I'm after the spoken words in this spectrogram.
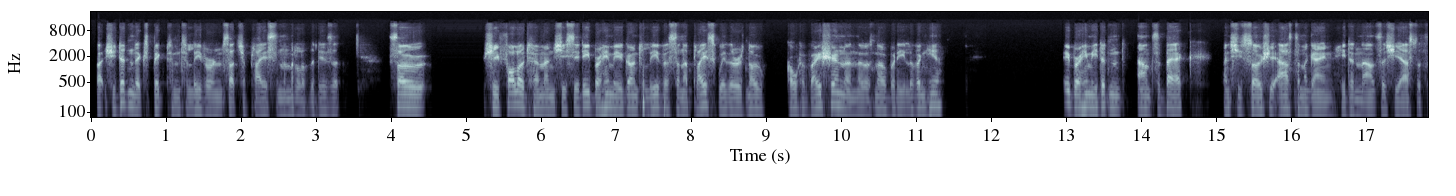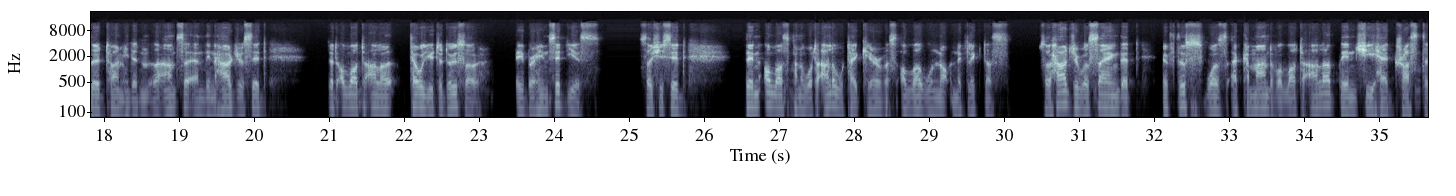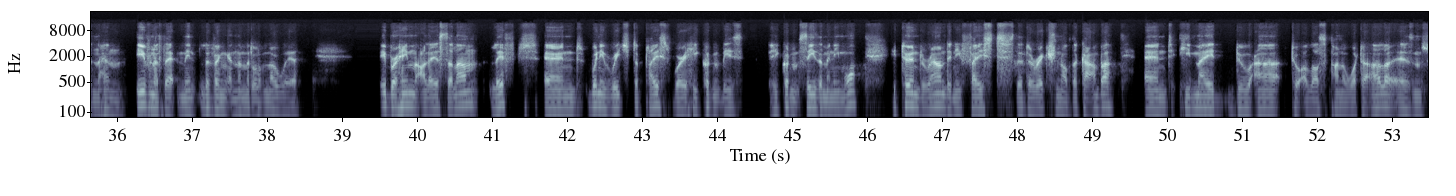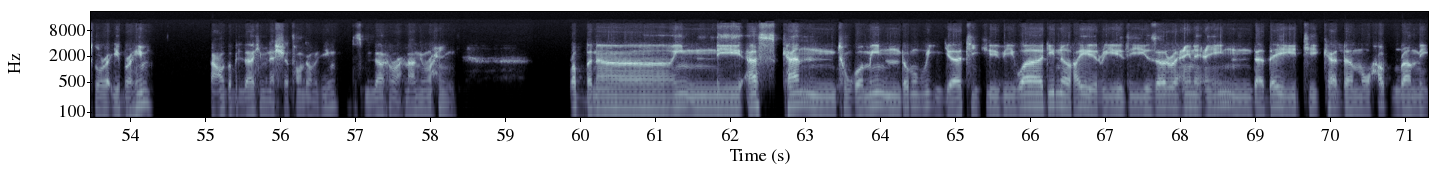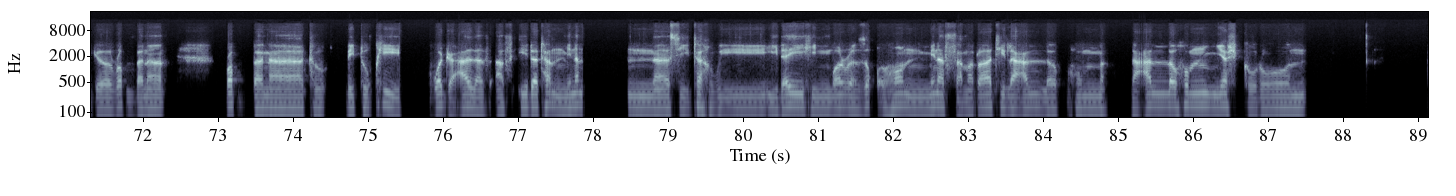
but she didn't expect him to leave her in such a place in the middle of the desert. So she followed him and she said, Ibrahim, are you going to leave us in a place where there is no cultivation and there was nobody living here? Ibrahim, he didn't answer back, and she so she asked him again. He didn't answer. She asked a third time. He didn't answer. And then Hajar said, Did Allah Ta'ala tell you to do so? Ibrahim said, Yes. So she said, Then Allah subhanahu wa ta'ala will take care of us. Allah will not neglect us. So Hajar was saying that if this was a command of Allah Ta'ala, then she had trust in him, even if that meant living in the middle of nowhere. Ibrahim alayhi salam left, and when he reached a place where he couldn't be he couldn't see them anymore. He turned around and he faced the direction of the Kaaba and he made dua to Allah subhanahu wa ta'ala as in Surah Ibrahim. أعوذ بالله من الشيطان الرجيم بسم الله الرحمن الرحيم ربنا إني أسكنت ومن ذريتك بواد غير ذي زرع عند بيتك المحرم. ربنا ربنا لتقيم واجعل أفئدة من الناس تهوي إليهم وارزقهم من الثمرات لعلهم لعلهم يشكرون.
